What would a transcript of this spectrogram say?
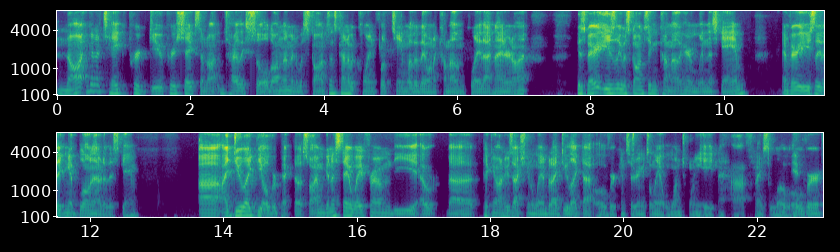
not going to take Purdue per se because I'm not entirely sold on them. And Wisconsin's kind of a coin flip team, whether they want to come out and play that night or not. Because very easily Wisconsin can come out here and win this game, and very easily they can get blown out of this game. Uh, I do like the over pick though, so I'm gonna stay away from the uh, picking on who's actually gonna win, but I do like that over considering it's only at 128 and a half. Nice low yeah. over.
